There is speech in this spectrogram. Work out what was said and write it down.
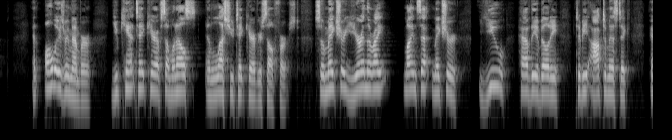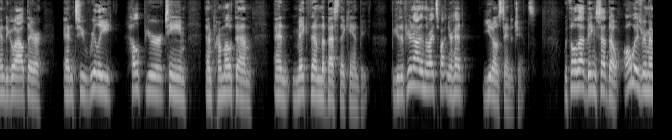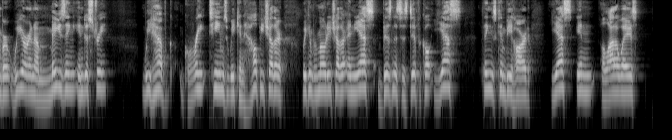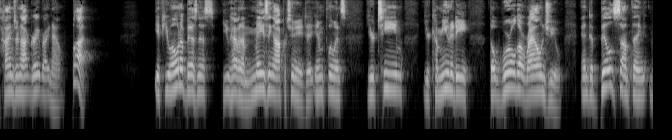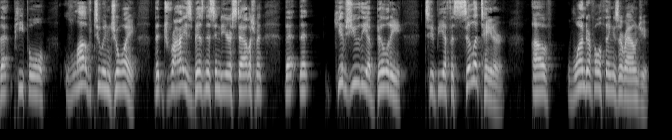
And always remember, you can't take care of someone else unless you take care of yourself first. So make sure you're in the right mindset. Make sure you have the ability to be optimistic and to go out there and to really help your team and promote them and make them the best they can be. Because if you're not in the right spot in your head, you don't stand a chance. With all that being said, though, always remember we are an amazing industry. We have great teams. We can help each other. We can promote each other. And yes, business is difficult. Yes, things can be hard. Yes, in a lot of ways, times are not great right now. But if you own a business, you have an amazing opportunity to influence your team, your community, the world around you, and to build something that people love to enjoy, that drives business into your establishment, that, that gives you the ability to be a facilitator of wonderful things around you.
